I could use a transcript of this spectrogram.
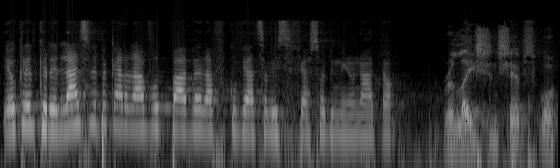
Eu cred că relațiile pe care le-a avut Pavel a făcut viața lui să fie așa de minunată. Relationships will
